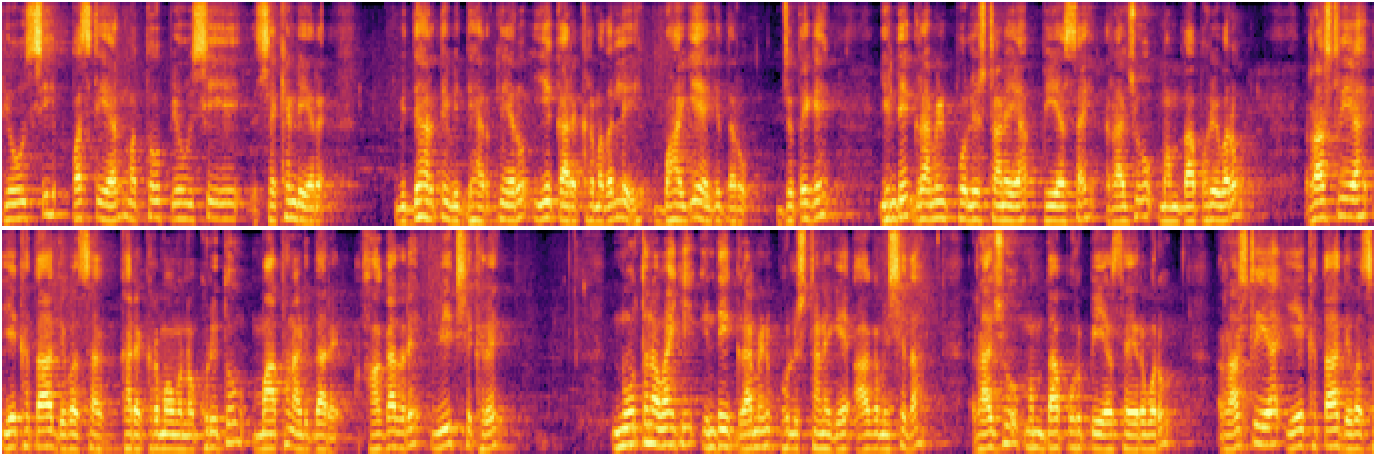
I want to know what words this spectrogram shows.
P U C first year ಮತ್ತು P U C second year ವಿದ್ಯಾರ್ಥಿ ವಿದ್ಯಾರ್ಥಿನಿಯರು ಈ ಕಾರ್ಯಕ್ರಮದಲ್ಲಿ ಭಾಗಿಯಾಗಿದ್ದರು. ಜೊತೆಗೆ ಇಂಡಿ ಗ್ರಾಮೀಣ ಪೊಲೀಸ್ ಠಾಣೆಯ ಪಿ ಎಸ್ ಐ ರಾಜು ಮಮದಾಪುರಿಯವರು ರಾಷ್ಟ್ರೀಯ ಏಕತಾ ದಿವಸ ಕಾರ್ಯಕ್ರಮವನ್ನು ಕುರಿತು ಮಾತನಾಡಿದ್ದಾರೆ. ಹಾಗಾದರೆ ವೀಕ್ಷಕರೇ, ನೂತನವಾಗಿ ಇಂಡಿ ಗ್ರಾಮೀಣ ಪೊಲೀಸ್ ಠಾಣೆಗೆ ಆಗಮಿಸಿದ ರಾಜು ಮಮದಾಪುರ್ ಪಿ ಎಸ್ ಐರವರು ರಾಷ್ಟ್ರೀಯ ಏಕತಾ ದಿವಸ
